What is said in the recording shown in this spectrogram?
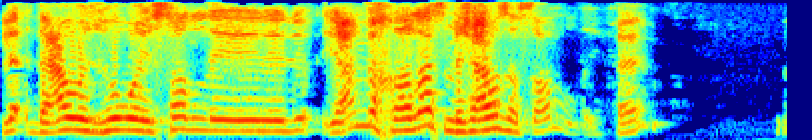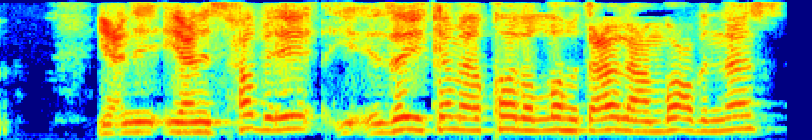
لا ده عاوز هو يصلي. يا عم خلاص مش عاوز أصلي فاهم؟ يعني يعني أصحاب إيه؟ زي كما قال الله تعالى عن بعض الناس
